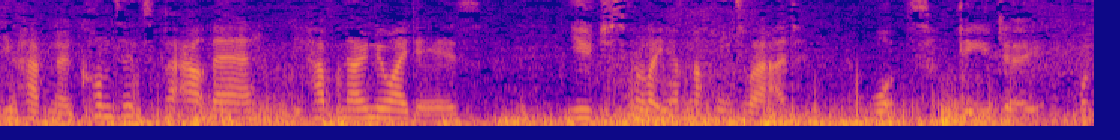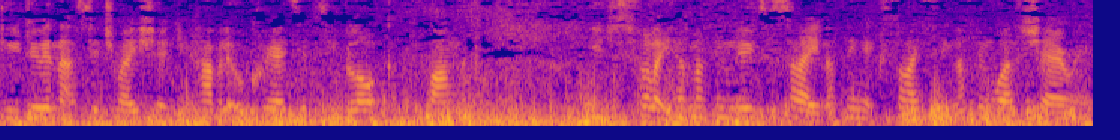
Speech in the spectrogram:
You have no content to put out there, you have no new ideas, you just feel like you have nothing to add. What do you do? What do you do in that situation? You have a little creativity block, funk, you just feel like you have nothing new to say, nothing exciting, nothing worth sharing.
